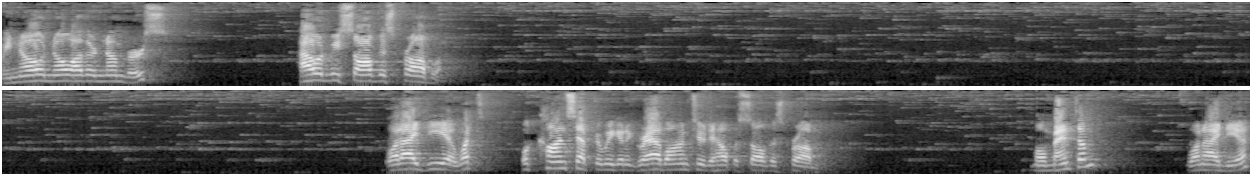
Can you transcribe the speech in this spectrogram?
We know no other numbers. How would we solve this problem? What idea, what, what concept are we going to grab onto to help us solve this problem? Momentum, one idea.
